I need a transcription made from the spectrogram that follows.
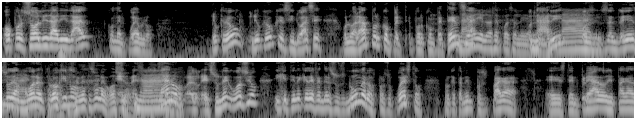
o por solidaridad con el pueblo? Yo creo, yo creo que si lo hace o lo hará por, por competencia. Nadie lo hace por solidaridad. Nadie. eso de amor al prójimo. Es un negocio. claro, es un negocio y que tiene que defender sus números, por supuesto, porque también pues paga este empleados y paga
